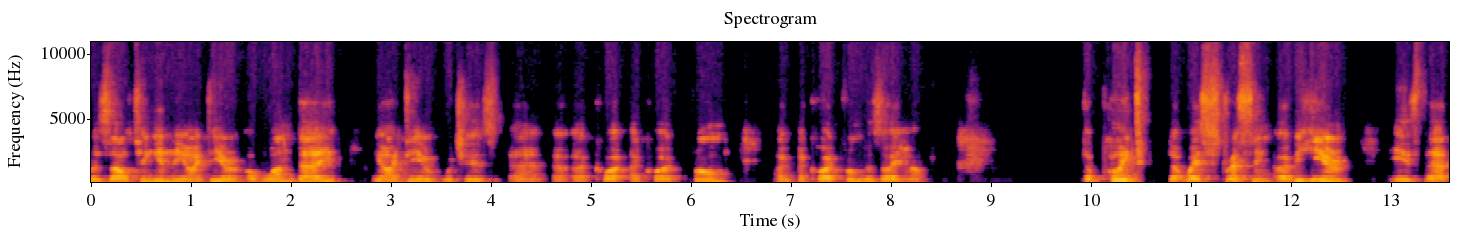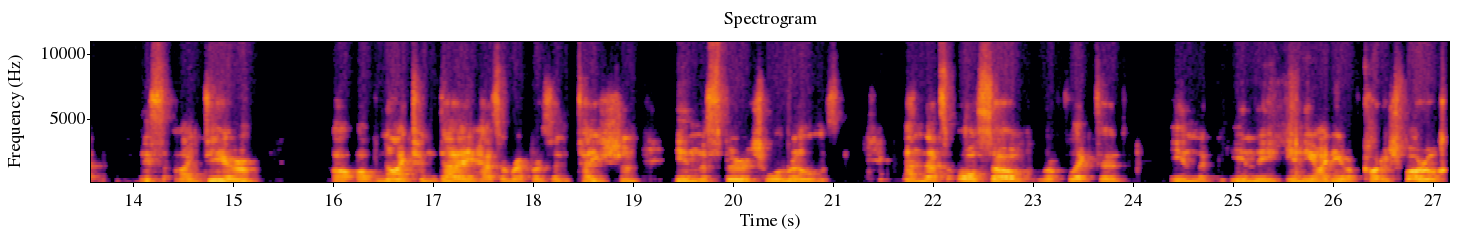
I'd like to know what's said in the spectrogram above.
resulting in the idea of one day, the idea which is uh, a, a, quote, a, quote, from a, a quote from the Zohar. The point that we're stressing over here is that this idea of night and day has a representation in the spiritual realms. And that's also reflected in the in the in the idea of Kodesh Baruch.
